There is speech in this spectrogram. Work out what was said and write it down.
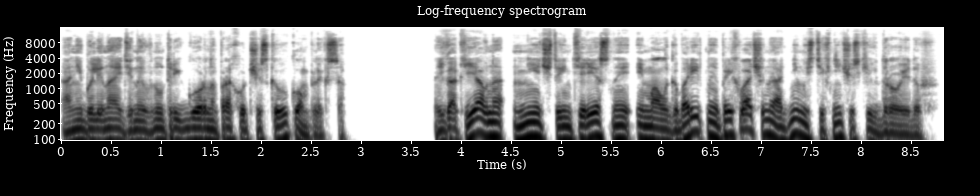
Они были найдены внутри горно-проходческого комплекса. И, как явно, нечто интересное и малогабаритное прихвачено одним из технических дроидов.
